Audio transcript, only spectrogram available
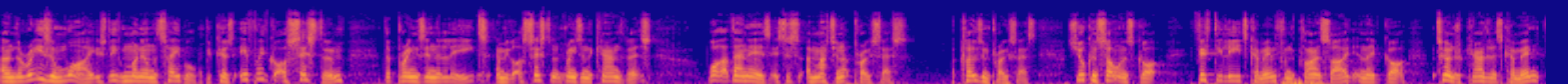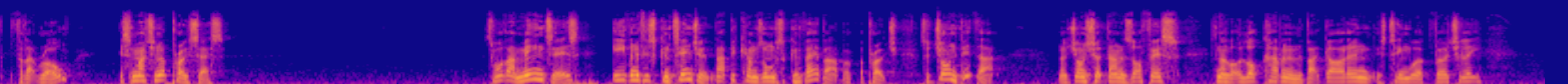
And the reason why, is leaving money on the table. Because if we've got a system that brings in the leads and we've got a system that brings in the candidates, what that then is, is just a matching up process a closing process. So your consultant's got 50 leads come in from the client side and they've got 200 candidates come in for that role. It's a matching up process. So what that means is, even if it's contingent, that becomes almost a conveyor belt approach. So John did that. You know, John shut down his office. He's now got a log cabin in the back garden. His team work virtually.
